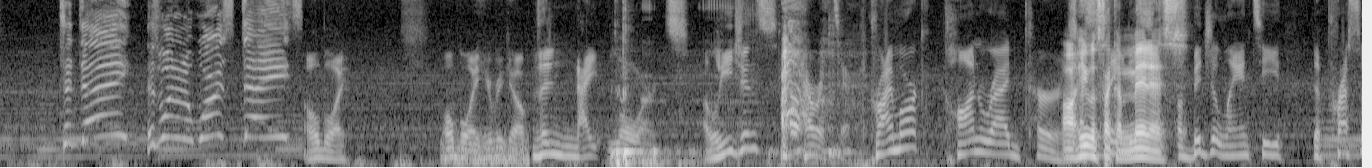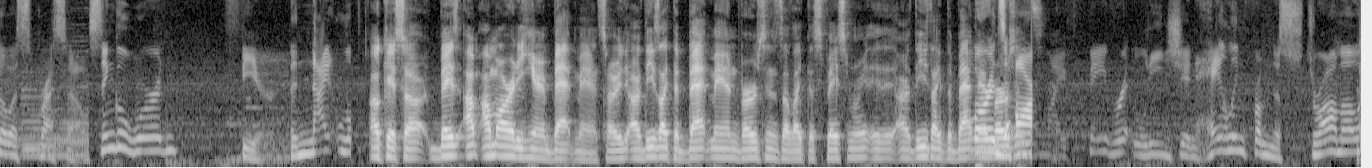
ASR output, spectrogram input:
today is one of the worst days. Oh boy. Oh boy, here we go. The Night Lords. Allegiance, Heretic. Primarch, Konrad Curze. Oh, he looks like a menace. A vigilante, Depresso Espresso. Single word, fear. The Night Lord. Okay, so base, I'm, I'm already hearing Batman. So are, are these like the Batman versions of like the Space Marine? Are these like the Batman Lords versions? Favorite legion, hailing from Nostramo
